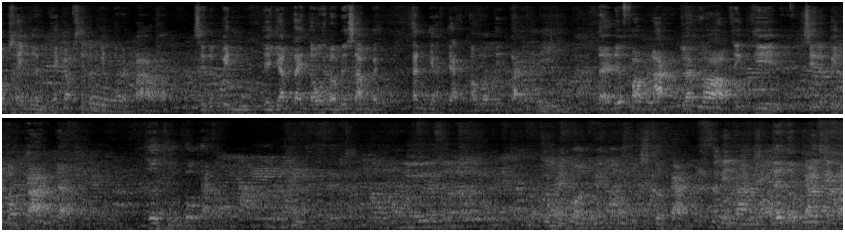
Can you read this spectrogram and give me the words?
ต้องใช้เงินให้กับศิลปินเท่านั้นเปล่าครับ ศิลปินจะยัดใต้โต๊ะให้เราด้วยซ้ำไปท่านอยากจะเอามาติดตั้งที่นี่แต่ด้วยความรักและก็สิ่งที่ศิลปินต้องการจะเทิดทูนพวกกันไม่ต้องไม่ต้องต้องการเรื่องต้องการใช้ไป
